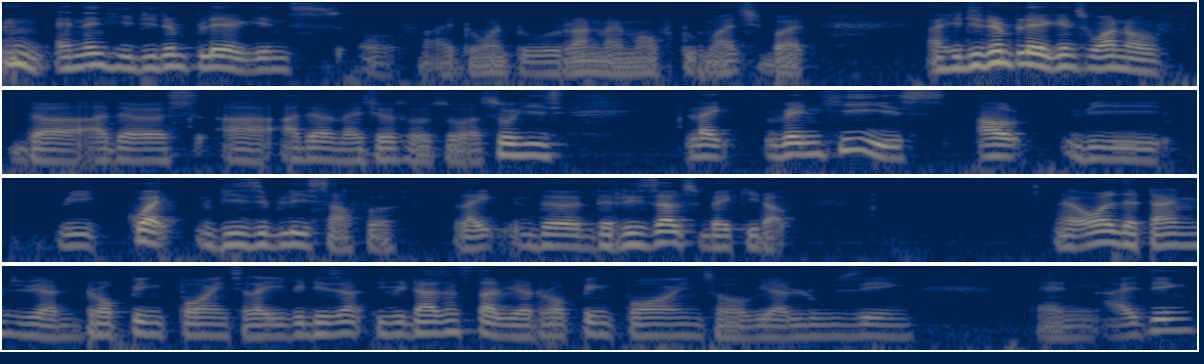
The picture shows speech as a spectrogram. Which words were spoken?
and then he didn't play against. Oh, I don't want to run my mouth too much, but uh, he didn't play against one of the others uh, other matches also. So he's like when he is out, we we quite visibly suffer. Like the the results back it up. Like, all the times we are dropping points. Like if it doesn't if it doesn't start, we are dropping points or we are losing. And I think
